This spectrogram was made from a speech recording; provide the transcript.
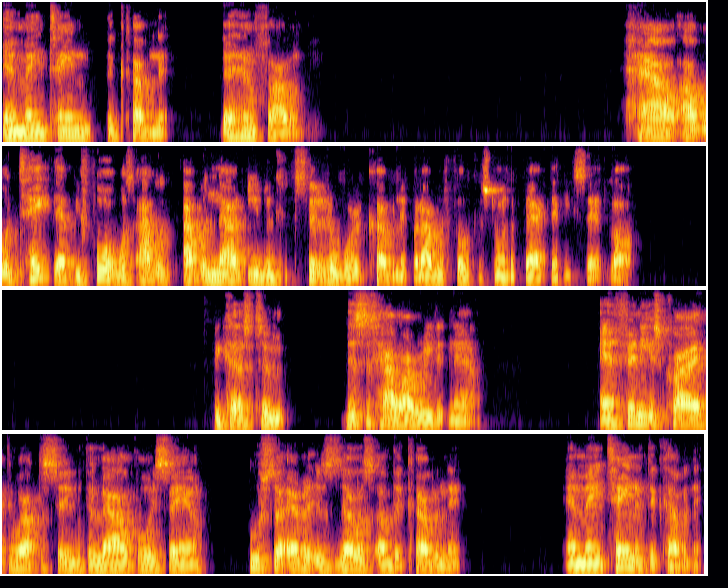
and maintain the covenant, let him follow me. How I would take that before was I would I would not even consider the word covenant, but I would focus on the fact that he said law. Because to this is how I read it now. And Phineas cried throughout the city with a loud voice, saying, Whosoever is zealous of the covenant and maintaineth the covenant,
